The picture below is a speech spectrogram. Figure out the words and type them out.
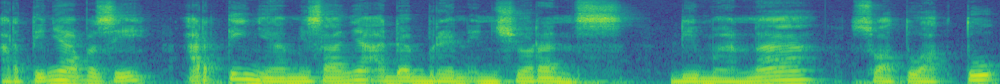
Artinya apa sih? Artinya misalnya ada brand insurance di mana suatu waktu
